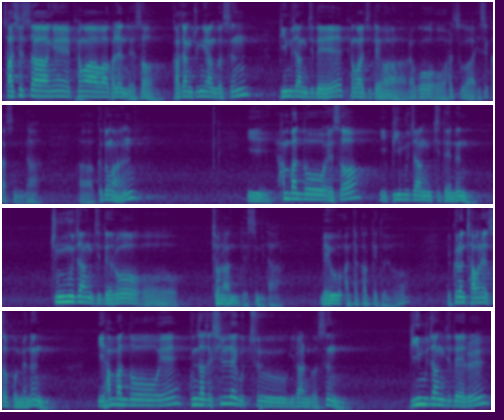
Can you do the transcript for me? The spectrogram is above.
사실상의 평화와 관련돼서 가장 중요한 것은 비무장지대의 평화지대화라고 할 수가 있을 것 같습니다. 어, 그동안 이 한반도에서 이 비무장지대는 중무장지대로 어, 전환됐습니다. 매우 안타깝게도요. 그런 차원에서 보면은 이 한반도의 군사적 신뢰 구축이라는 것은 비무장지대를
